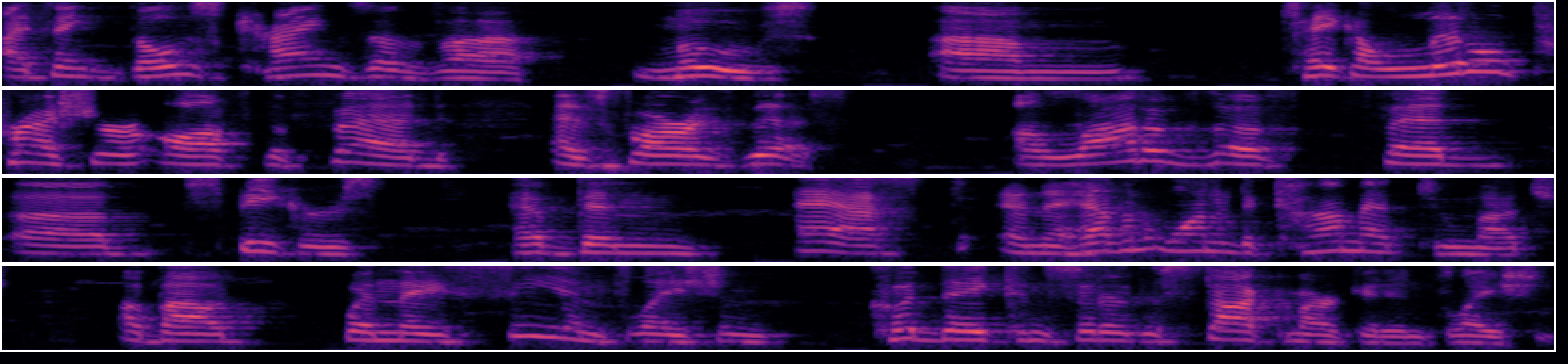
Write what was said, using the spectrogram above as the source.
I think those kinds of uh, moves um, take a little pressure off the Fed as far as this. A lot of the Fed uh, speakers have been asked, and they haven't wanted to comment too much about when they see inflation, could they consider the stock market inflation?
